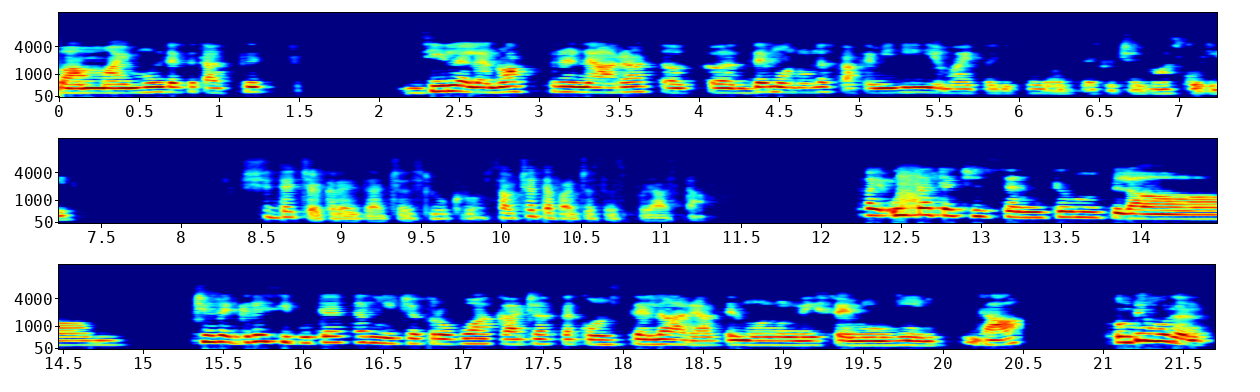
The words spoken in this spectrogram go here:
Ba mai mult decât atât, zilele noastre ne arată că demonul ăsta feminin e mai periculos decât cel masculin. Și de ce crezi acest lucru? Sau ce te face să spui asta? Păi, uite-te ce se întâmplă, ce regresii puternice provoacă această constelare a demonului feminin, da? În primul rând,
